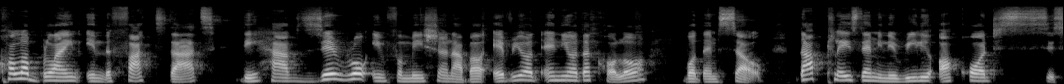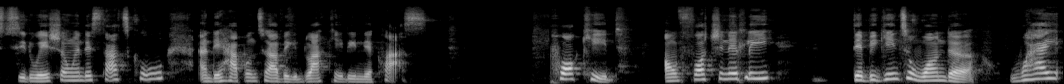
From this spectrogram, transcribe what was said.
colorblind in the fact that they have zero information about every any other color but themselves. That places them in a really awkward situation when they start school and they happen to have a black kid in their class. Poor kid. Unfortunately, they begin to wonder why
